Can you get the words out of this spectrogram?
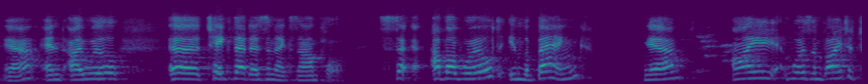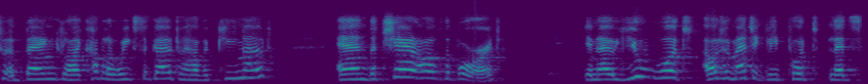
Yeah, and I will uh, take that as an example. So, other world in the bank, yeah, I was invited to a bank like a couple of weeks ago to have a keynote, and the chair of the board, you know, you would automatically put, let's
